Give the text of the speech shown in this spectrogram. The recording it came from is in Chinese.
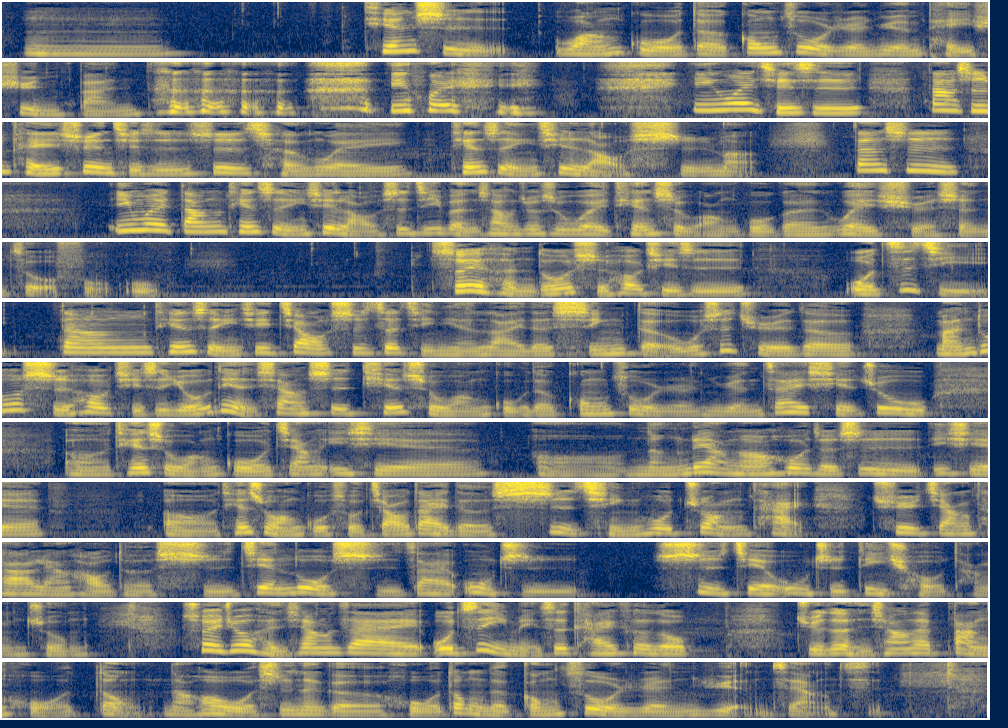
嗯，天使王国的工作人员培训班，因为。因为其实大师培训其实是成为天使灵气老师嘛，但是因为当天使灵气老师基本上就是为天使王国跟为学生做服务，所以很多时候其实我自己当天使灵气教师这几年来的心得，我是觉得蛮多时候其实有点像是天使王国的工作人员在协助。呃，天使王国将一些呃能量啊，或者是一些呃天使王国所交代的事情或状态，去将它良好的实践落实在物质世界、物质地球当中，所以就很像在我自己每次开课都觉得很像在办活动，然后我是那个活动的工作人员这样子，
